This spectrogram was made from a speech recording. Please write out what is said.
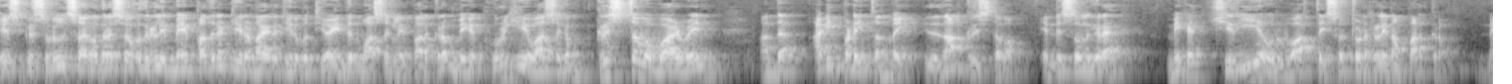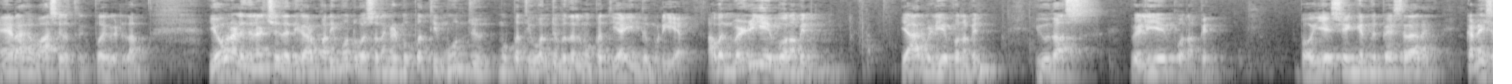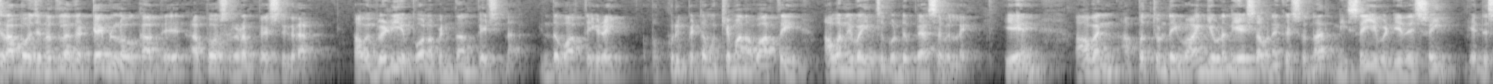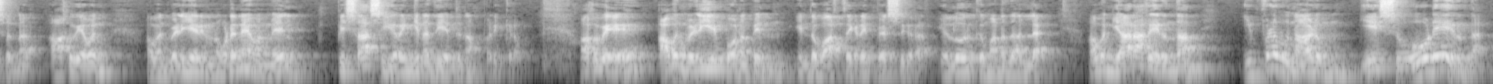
இயேசு கிறிஸ்துவில் சகோதர சகோதரிகளை மே பதினெட்டு இரண்டாயிரத்தி இருபத்தி ஐந்தின் வாசகங்களை பார்க்கிறோம். மிக குறுகிய வாசகம் கிறிஸ்தவ வாழ்வின் அந்த அடிப்படை தன்மை இதுதான் கிறிஸ்தவம் என்று சொல்கிற மிகச் சிறிய ஒரு வார்த்தை சொற்றொடர்களை நாம் பார்க்கிறோம். நேராக வாசகத்திற்கு போய்விடலாம். யோவன் நட்சத்திர அதிகாரம் பதிமூன்று வசனங்கள் முப்பத்தி மூன்று முப்பத்தி ஒன்று முதல் முப்பத்தி ஐந்து முடிய. அவன் வெளியே போனபின் யார் வெளியே போனபின்? யூதாஸ் வெளியே போனபின். இப்போ இயேசு எங்கிருந்து பேசுறாரு? கணேசர் அபோஜனத்தில் அந்த டேபிளில் உட்கார்ந்து அப்போசரிடம் பேசுகிறார். அவன் வெளியே போன பின் தான் பேசினார். இந்த வார்த்தைகளை அப்ப குறிப்பிட்ட முக்கியமான வார்த்தை அவனை வைத்து கொண்டு பேசவில்லை. ஏன்? அவன் அப்பத்துண்டை வாங்கியவுடன் இயேசு அவனுக்கு சொன்னார் நீ செய்ய வேண்டியதை செய் என்று சொன்னார். ஆகவே அவன் அவன் வெளியேறின உடனே அவன் மேல் பிசாசு இறங்கினது என்று நாம் படிக்கிறோம். ஆகவே அவன் வெளியே போன பின் இந்த வார்த்தைகளை பேசுகிறார். எல்லோருக்கும் மனது அல்ல. அவன் யாராக இருந்தான்? இவ்வளவு நாளும் இயேசுவோடே இருந்தான்.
